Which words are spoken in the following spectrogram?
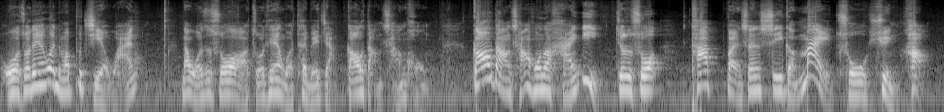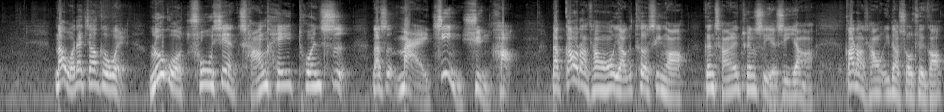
我昨天为什么不解完？那我是说，昨天我特别讲高档长红，高档长红的含义就是说，它本身是一个卖出讯号。那我再教各位，如果出现长黑吞噬，那是买进讯号。那高档长红有个特性哦，跟长黑吞噬也是一样啊。高档长红一定要收最高，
